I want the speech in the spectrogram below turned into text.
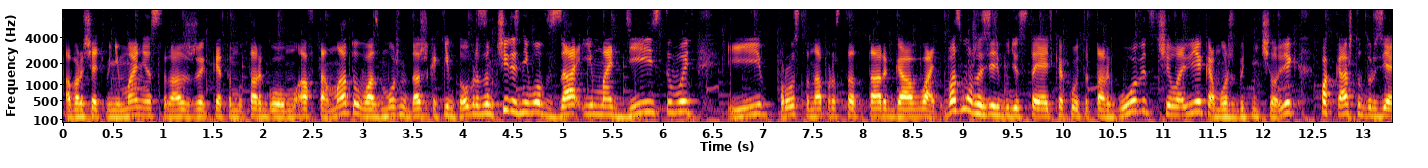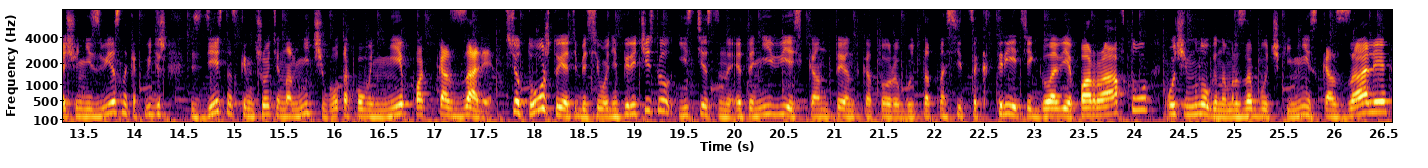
обращать внимание сразу же к этому торговому автомату. Возможно, даже каким-то образом через него взаимодействовать и просто-напросто торговать. Возможно, здесь будет стоять какой-то торговец, человек, а может быть не человек. Пока что, друзья, еще неизвестно. Как видишь, здесь на скриншоте нам ничего такого не показали. Все то, что я тебе сегодня перечислил, естественно, это не весь контент, который будет относиться к третьей главе по рафту. Очень много нам разработчики не сказали.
